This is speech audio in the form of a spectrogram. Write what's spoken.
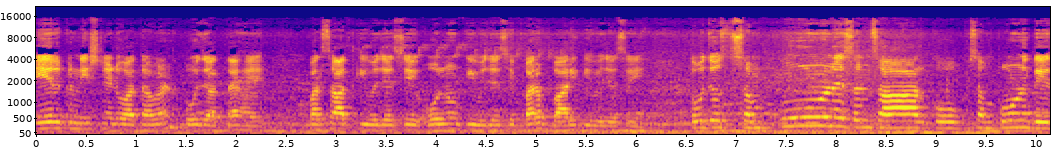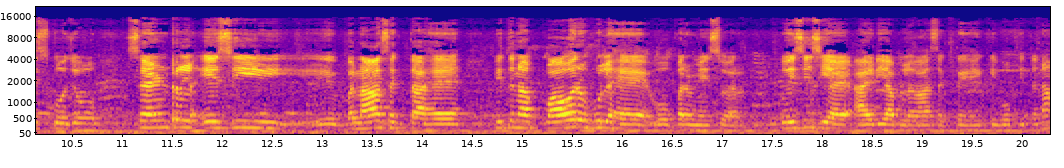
एयर कंडीशनड वातावरण हो जाता है। बरसात की वजह से, ओलों की वजह से, बर्फबारी की वजह से। तो जो संपूर्ण संसार को, संपूर्ण देश को जो सेंट्रल एसी बना सकता है, इतना पावरफुल है वो परमेश्वर। तो इसी से आइडिया आप लगा सकते हैं कि वो कितना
